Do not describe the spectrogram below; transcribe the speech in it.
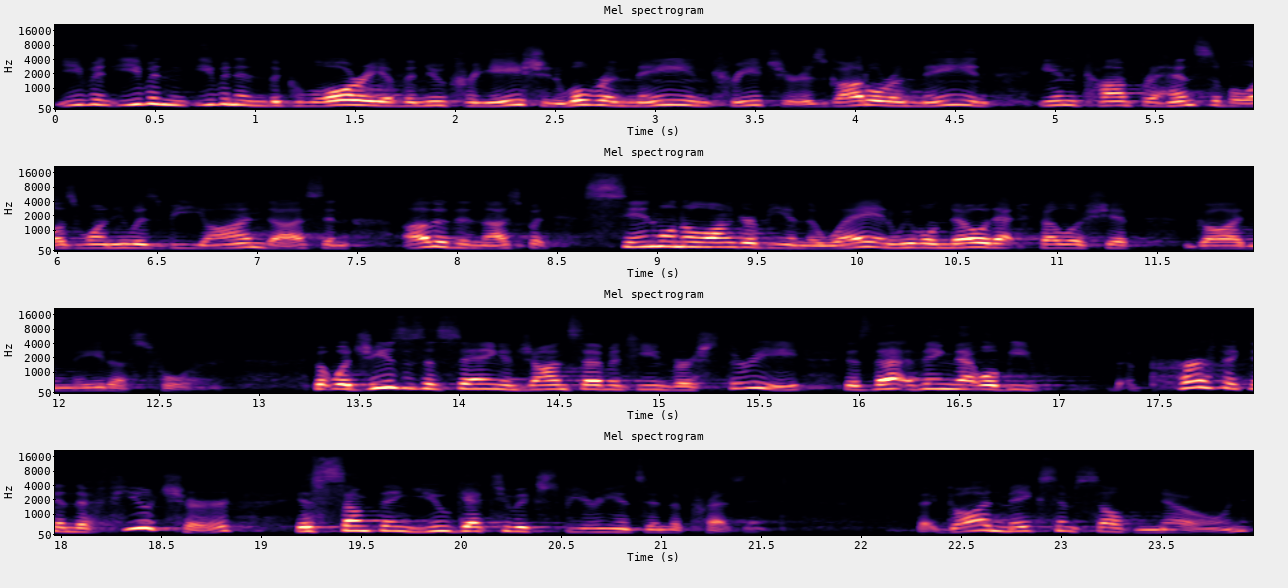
Even, even, even in the glory of the new creation, we'll remain creatures. God will remain incomprehensible as one who is beyond us and other than us, but sin will no longer be in the way, and we will know that fellowship God made us for. But what Jesus is saying in John 17, verse 3, is that thing that will be perfect in the future is something you get to experience in the present. That God makes himself known,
